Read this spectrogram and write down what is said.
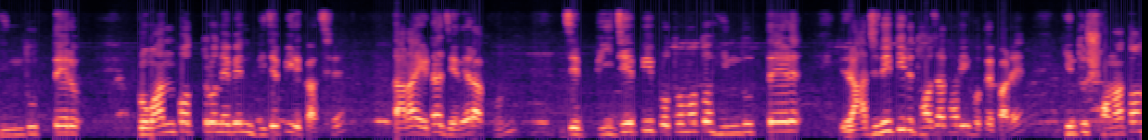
হিন্দুত্বের প্রমাণপত্র নেবেন বিজেপির কাছে, তারা এটা জেনে রাখুন যে বিজেপি প্রথমত হিন্দুত্বের রাজনীতির ধ্বজাধারী হতে পারে, কিন্তু সনাতন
